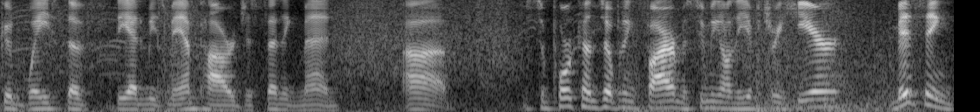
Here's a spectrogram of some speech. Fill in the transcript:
good waste of the enemy's manpower just sending men. Uh, support guns opening fire, I'm assuming on the infantry here. Missing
